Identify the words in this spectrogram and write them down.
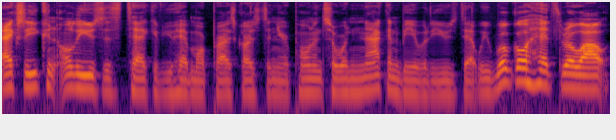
Actually, you can only use this attack if you have more prize cards than your opponent, so we're not going to be able to use that. We will go ahead throw out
